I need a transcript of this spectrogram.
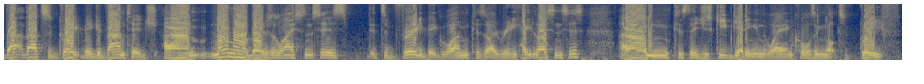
that, that's a great big advantage. Um, no more of those licenses. It's a really big one because I really hate licenses because um, they just keep getting in the way and causing lots of grief.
